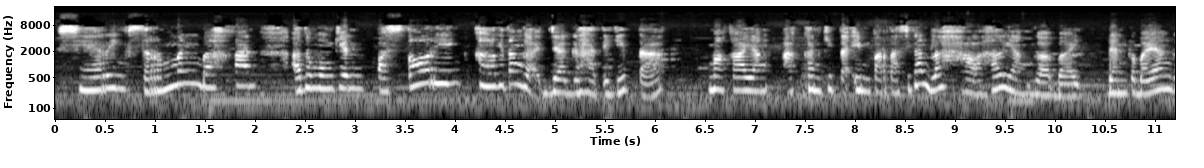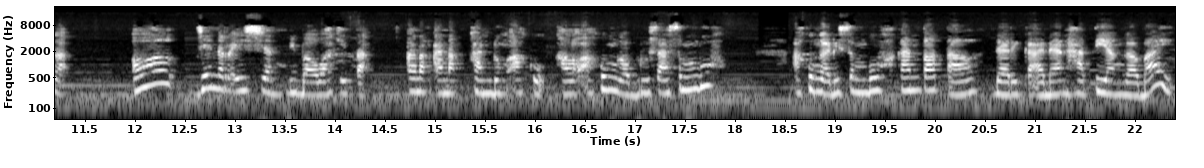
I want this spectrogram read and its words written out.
sharing sermon bahkan atau mungkin pastoring. Kalau kita nggak jaga hati kita, maka yang akan kita impartasikan adalah hal-hal yang nggak baik. Dan kebayang nggak, all generation di bawah kita anak-anak kandung aku. Kalau aku nggak berusaha sembuh aku nggak disembuhkan total dari keadaan hati yang nggak baik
